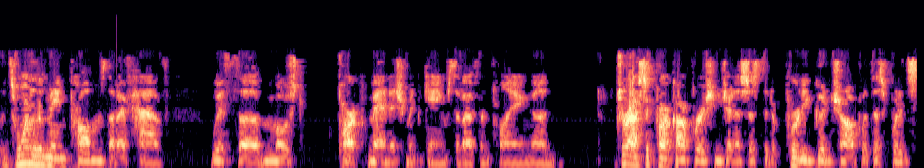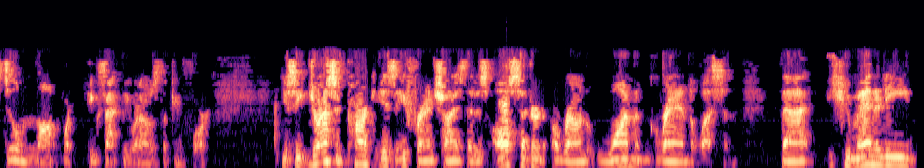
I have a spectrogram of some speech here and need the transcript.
it's one of the main problems that I've have with uh, most park management games that I've been playing. Uh, Jurassic Park Operation Genesis did a pretty good job with this, but it's still not what exactly what I was looking for. You see, Jurassic Park is a franchise that is all centered around one grand lesson that humanity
